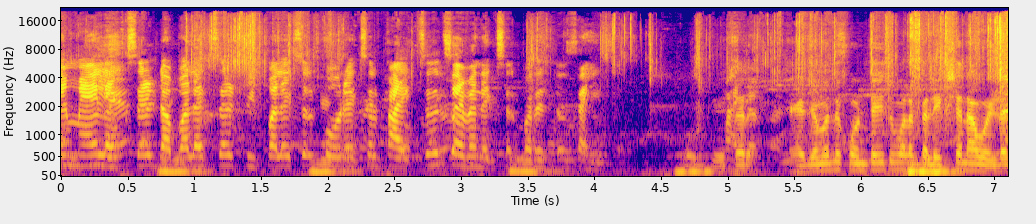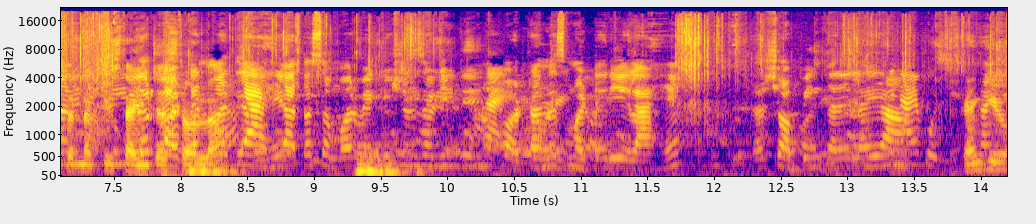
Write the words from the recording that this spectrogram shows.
M L XL double XL triple XL four XL five XL seven XL पर्यंत साईज ओके. तर ह्याच्यामध्ये कोणतंही तुम्हाला कलेक्शन आवडलं तर नक्कीच कॉटन स्टॉलला मध्ये आहे. आता समर वेकेशनसाठी पूर्ण कॉटनच मटेरियल आहे. तर शॉपिंग करायला या. थँक्यू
